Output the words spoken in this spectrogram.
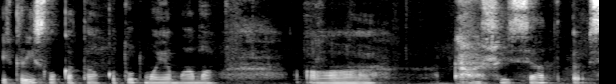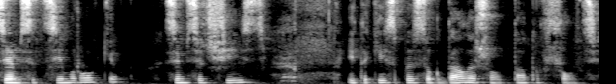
І крісло каталку. Тут моя мама а, 60, е, 77 років, 76. І такий список дали, що тато в шоці.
